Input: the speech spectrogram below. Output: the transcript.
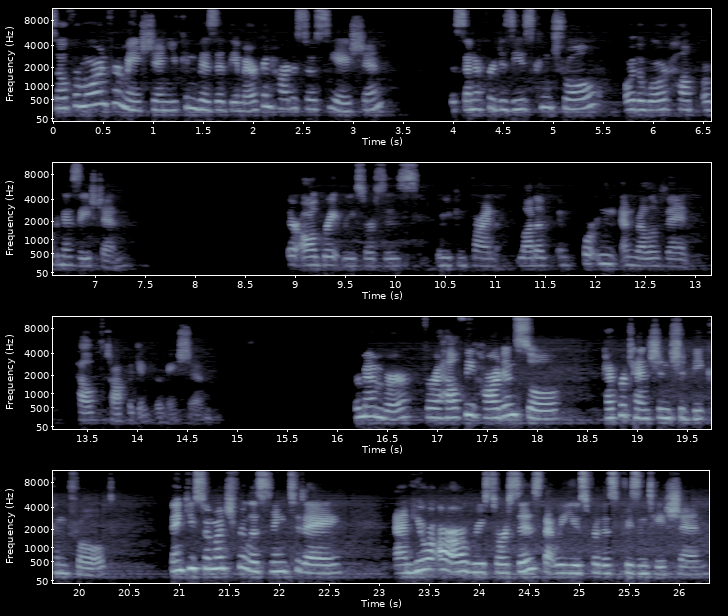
So for more information, you can visit the American Heart Association, the Center for Disease Control, or the World Health Organization. They're all great resources where you can find a lot of important and relevant health topic information. Remember, for a healthy heart and soul, hypertension should be controlled. Thank you so much for listening today. And here are our resources that we use for this presentation.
